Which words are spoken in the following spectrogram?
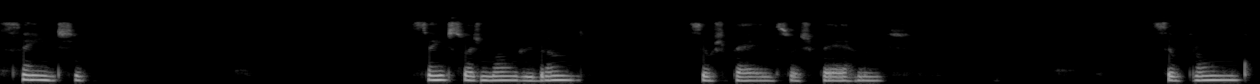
Sente, sente suas mãos vibrando, seus pés, suas pernas, seu tronco,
